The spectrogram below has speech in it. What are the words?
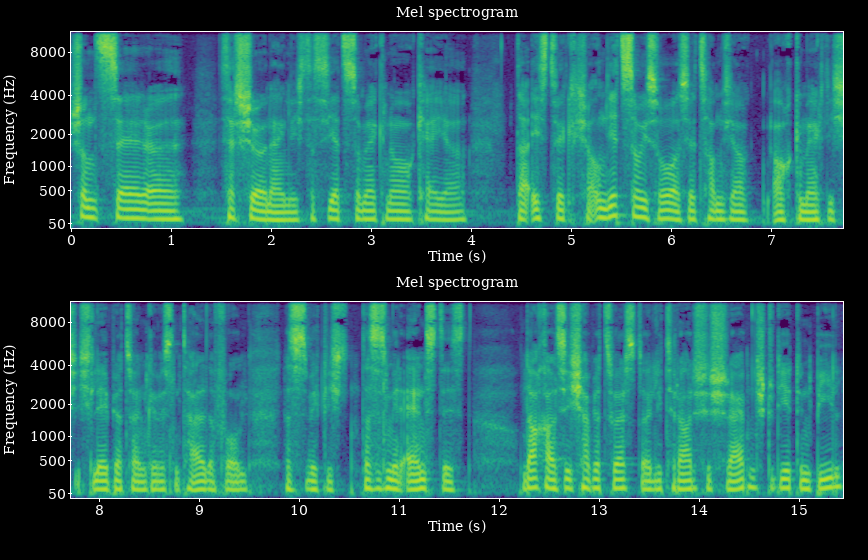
schon sehr, äh, sehr schön eigentlich, dass sie jetzt so merken, oh, okay, ja, da ist wirklich, und jetzt sowieso, also jetzt haben sie ja auch gemerkt, ich, ich lebe ja zu einem gewissen Teil davon, dass es wirklich, dass es mir ernst ist. Und auch als ich habe ja zuerst äh, literarisches Schreiben studiert in Biel,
